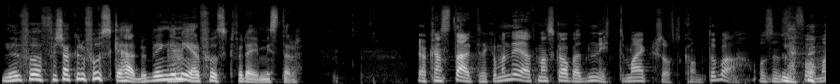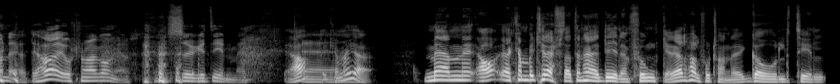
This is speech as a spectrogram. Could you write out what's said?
nu får, försöker du fuska här, det blir inget Mm. mer fusk för dig, mister. Jag kan starkt rekommendera att man skapar ett nytt Microsoft-konto bara. Och sen så får man det. Det har jag gjort några gånger. Sugit in mig. Ja, det kan man Eh. göra. Men ja, jag kan bekräfta att den här dealen funkar i alla fall fortfarande. Gold till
